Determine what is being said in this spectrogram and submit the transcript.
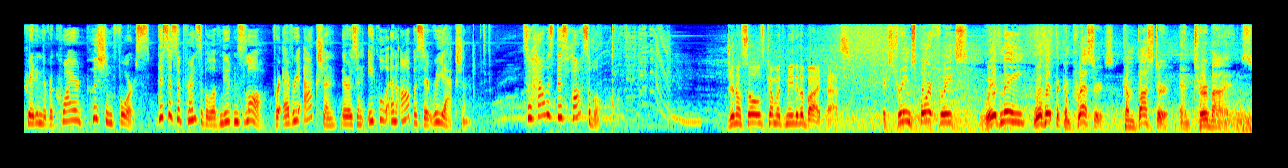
creating the required pushing force. This is a principle of Newton's law. For every action, there is an equal and opposite reaction. So how is this possible? General Souls, come with me to the bypass. Extreme sport freaks, with me, we'll hit the compressors, combustor, and turbines.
